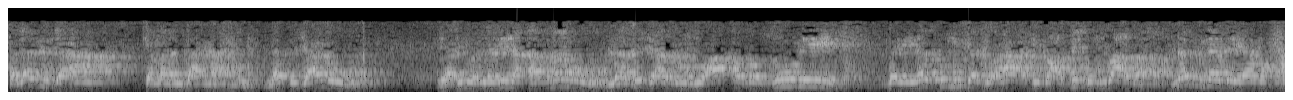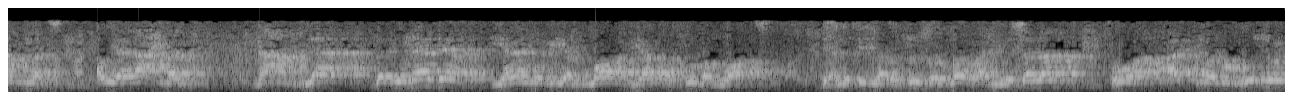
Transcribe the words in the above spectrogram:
فلا يدعى كما ندعى نحن. لا تجعلوا. يا أيها الذين آمنوا لا تجعلوا دعاء الرسول بينكم كدعاء بعضكم بعضا. لا ينادى يا محمد أو يا أحمد. نعم لا. بل ينادى يا نبي الله يا رسول الله. لأن سيدنا الرسول صلى الله عليه وسلم هو أكمل الرسل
